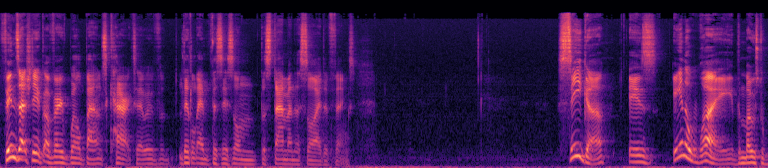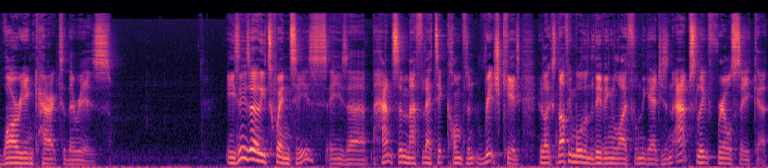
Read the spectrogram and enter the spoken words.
Finn's actually a very well balanced character with little emphasis on the stamina side of things. Seager is, in a way, the most worrying character there is. He's in his early 20s. He's a handsome, athletic, confident, rich kid who likes nothing more than living life on the edge. He's an absolute thrill seeker.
